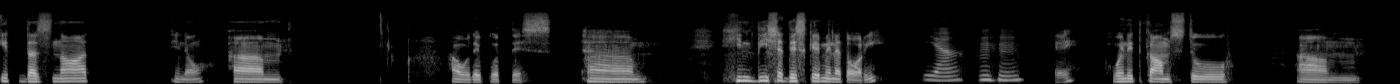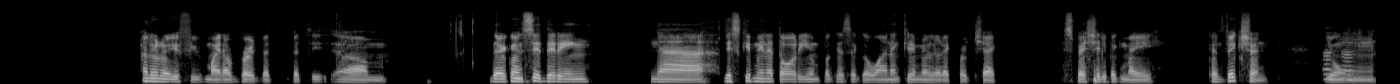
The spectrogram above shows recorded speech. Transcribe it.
it does not, you know, um, how would I put this? Um, hindi siya discriminatory Yeah. Mm-hmm. okay, when it comes to, um, I don't know if you might have heard, but but um, they're considering na discriminatory yung pagsasagawa ng criminal record check, especially pag may conviction yung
